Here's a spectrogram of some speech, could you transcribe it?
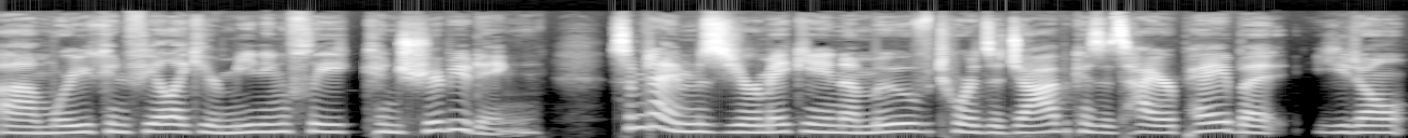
um, where you can feel like you're meaningfully contributing? Sometimes you're making a move towards a job because it's higher pay, but you don't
